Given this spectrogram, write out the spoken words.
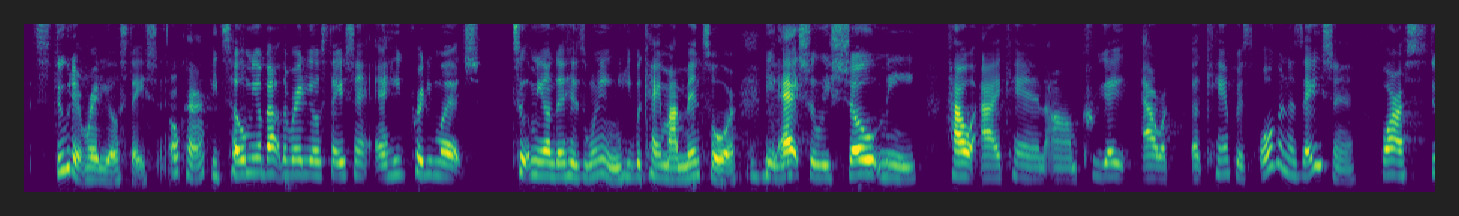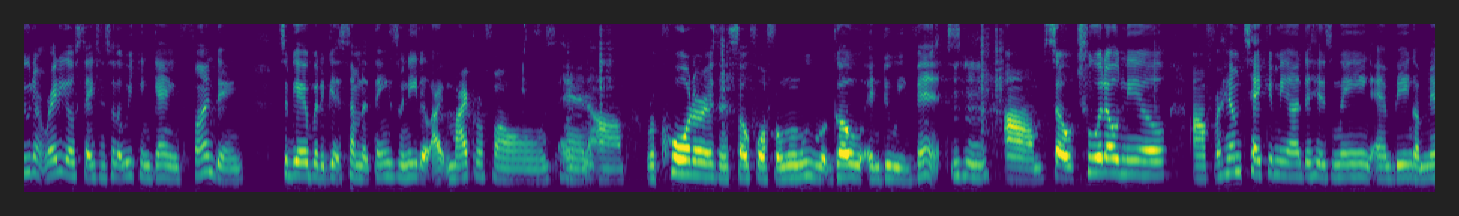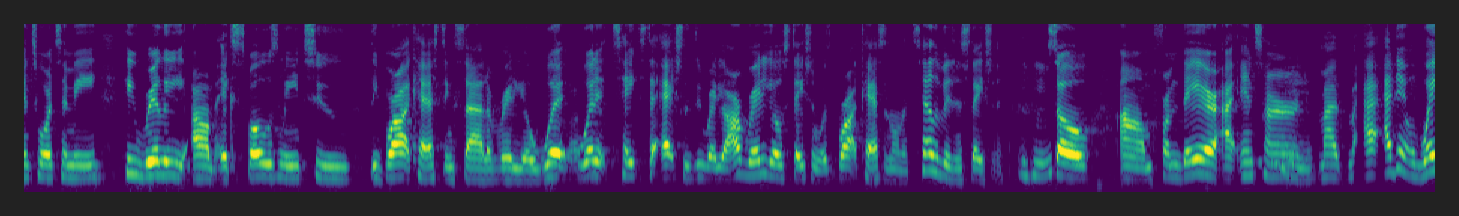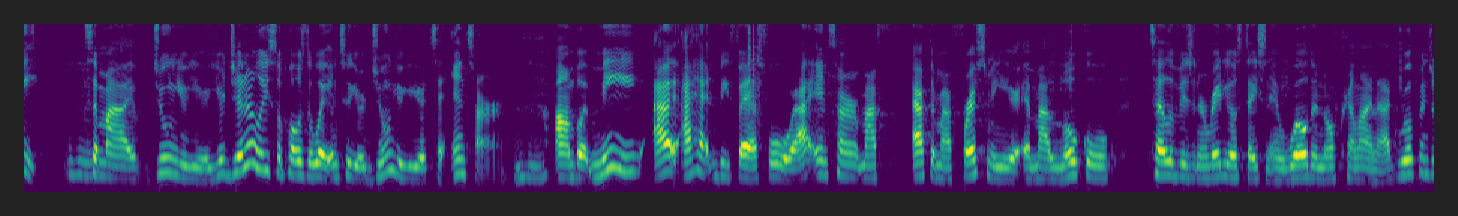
student radio station. Okay. He told me about the radio station and he pretty much took me under his wing. He became my mentor. He Mhm. actually showed me how I can um, create our a campus organization for our student radio station so that we can gain funding to be able to get some of the things we needed like microphones and um, recorders and so forth for when we would go and do events. Mhm. Um, so Truett O'Neill, um, for him taking me under his wing and being a mentor to me, he really um, exposed me to the broadcasting side of radio. What what it takes to actually do radio. Our radio station was broadcasted on a television station. Mhm. So um, from there, I interned. Mm. My, my I, I didn't wait Mhm. to my junior year. You're generally supposed to wait until your junior year to intern. Mhm. Um, but me, I, I had to be fast forward. I interned my after my freshman year at my local television and radio station in Weldon, North Carolina. I grew up in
